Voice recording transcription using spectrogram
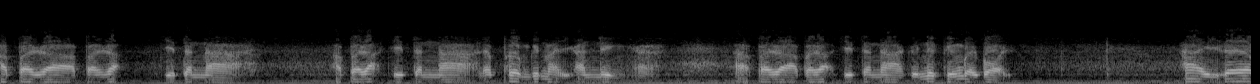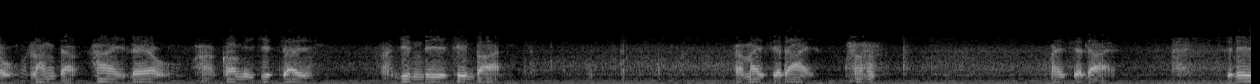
อัปราประเจตนาอัประเจตนา แล้วเพิ่มขึ้นมาอีกอันหนึ่งอัปราประเจตนาคือนึกถึงบ่อยๆ ให้แล้วหลังจากให้แล้วก็มีจิตใจยินดีชื่นบานไม่เสียดายไม่เสียดายทีนี้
